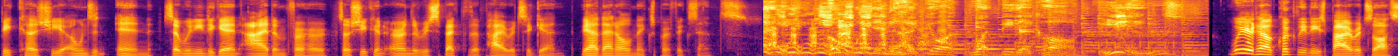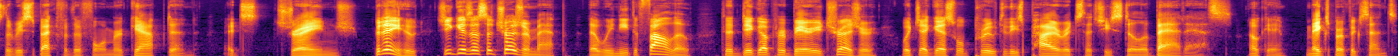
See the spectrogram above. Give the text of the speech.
because she owns an inn. So we need to get an item for her so she can earn the respect of the pirates again. Yeah, that all makes perfect sense. We didn't hurt your, what be they called. Weird how quickly these pirates lost the respect for their former captain. It's strange. But anywho, she gives us a treasure map that we need to follow to dig up her buried treasure, which I guess will prove to these pirates that she's still a badass. Okay, makes perfect sense.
